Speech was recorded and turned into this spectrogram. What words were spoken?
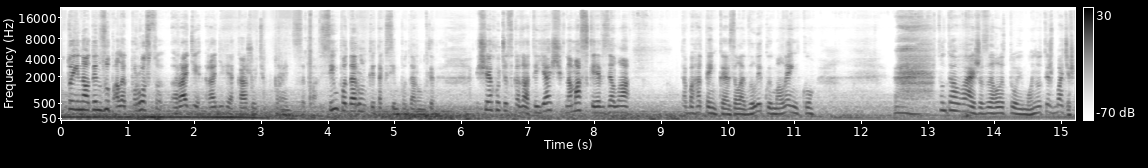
Ну, То і на один зуб, але просто раді, раді, як кажуть, принципа. Всім подарунки, так всім подарунки. І ще я хочу сказати, ящик на маски я взяла, та багатенько я взяла велику і маленьку. Ну давай же золотой. Ну ти ж бачиш,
